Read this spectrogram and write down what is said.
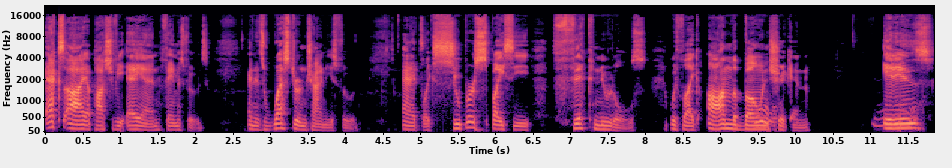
X I apostrophe A N Famous Foods, and it's Western Chinese food, and it's like super spicy, thick noodles with like on the bone chicken. It is.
